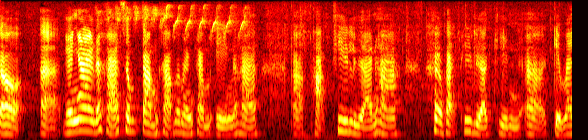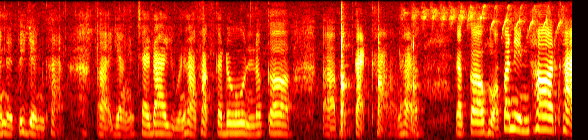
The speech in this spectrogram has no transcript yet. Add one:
ก็อ่าง่ายๆนะคะ ส้มตำค่ะป้าแมนทำเองนะคะ ผักที่เหลือนะคะ ผักที่เหลือกินเก็บไว้ในตู้เย็นค่ะอ่ายังใช้ได้อยู่นะคะผักกระโดนแล้วก็ผักกาดขาวนะคะแล้วก็หัวปลานิลทอดค่ะ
